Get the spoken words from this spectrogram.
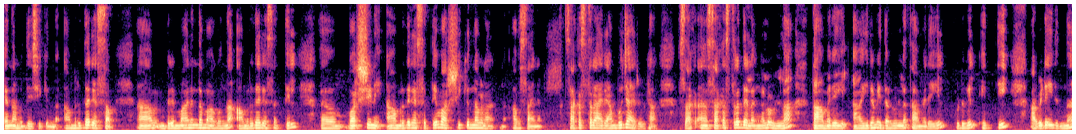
എന്നാണ് ഉദ്ദേശിക്കുന്നത്. അമൃതരസം. ആ ബ്രഹ്മാനന്ദമാകുന്ന അമൃതരസത്തിൽ വർഷിണി. ആ അമൃതരസത്തെ വർഷിക്കുന്നവളാണ് അവസാനം. സഹസ്രാരാംബുജാരൂഢ. സഹ സഹസ്രദളങ്ങളുള്ള താമരയിൽ ആയിരം ഇതളുള്ള താമരയിൽ ഒടുവിൽ എത്തി. അവിടെ ഇരുന്ന്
